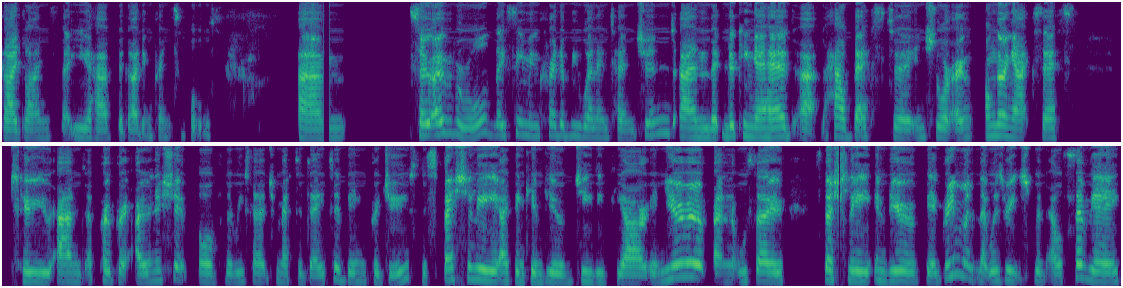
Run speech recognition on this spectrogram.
guidelines that you have, the guiding principles. Um, so overall, they seem incredibly well intentioned and looking ahead at how best to ensure ongoing access to and appropriate ownership of the research metadata being produced, especially I think in view of GDPR in Europe and also especially in view of the agreement that was reached with Elsevier,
